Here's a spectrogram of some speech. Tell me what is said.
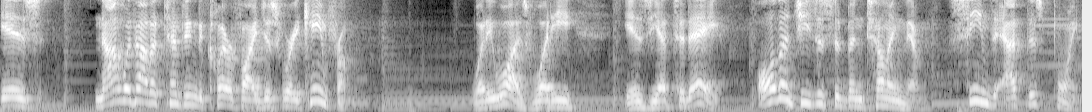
is not without attempting to clarify just where he came from, what he was, what he is yet today. All that Jesus had been telling them seemed at this point,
